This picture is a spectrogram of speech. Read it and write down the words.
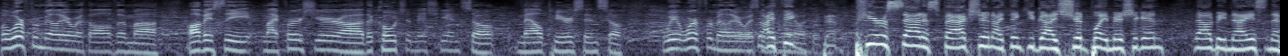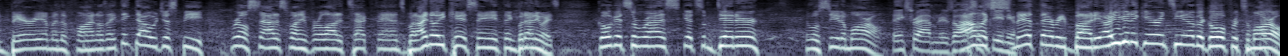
but we're familiar with all of them. Uh, obviously, my first year, uh, the coach of Michigan, so Mel Pearson. So, we, we're familiar with. So them. I think pure satisfaction. I think you guys should play Michigan. That would be nice, and then bury them in the finals. I think that would just be real satisfying for a lot of Tech fans. But I know you can't say anything. But anyways, go get some rest, get some dinner, and we'll see you tomorrow. Thanks for having me. It was awesome Alex seeing you. Smith, everybody. Are you going to guarantee another goal for tomorrow?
